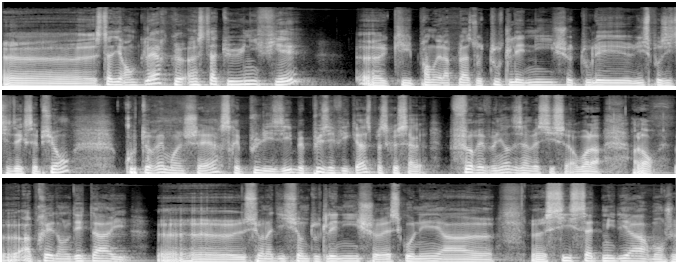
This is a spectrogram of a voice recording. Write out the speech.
Euh, C'est-à-dire en clair qu'un statut unifié euh, qui prendrait la place de toutes les niches, tous les dispositifs d'exception, coûterait moins cher, serait plus lisible, plus efficace parce que ça ferait venir des investisseurs. Voilà. Alors euh, après, dans le détail, euh, si on additionne toutes les niches, est-ce qu'on est à euh, 6-7 milliards? Bon, je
